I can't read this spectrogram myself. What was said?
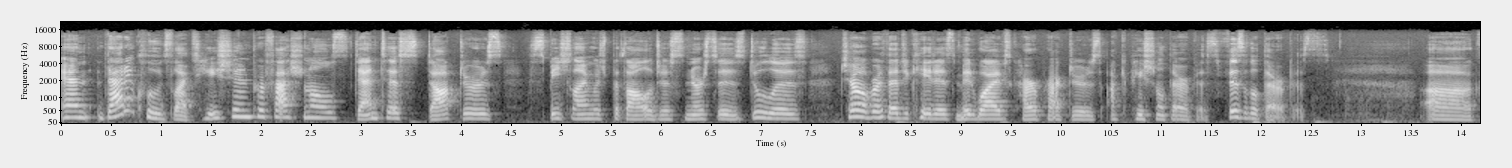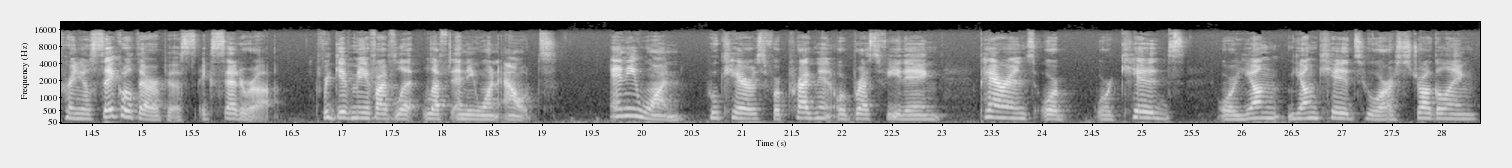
And that includes lactation professionals, dentists, doctors, speech language pathologists, nurses, doulas, childbirth educators, midwives, chiropractors, occupational therapists, physical therapists uh, cranial sacral therapists, etc. Forgive me if I've le- left anyone out. Anyone who cares for pregnant or breastfeeding parents or or kids or young young kids who are struggling.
